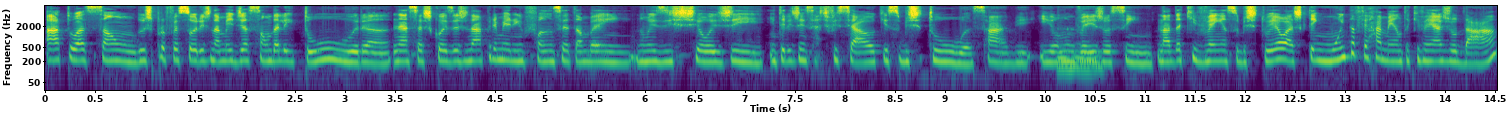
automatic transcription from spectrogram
atuação dos professores na mediação da leitura, nessas coisas na primeira infância também, não existe hoje inteligência artificial que substitua, sabe? E eu não uhum. vejo, assim, nada que venha substituir. Eu acho que tem muita ferramenta que vem ajudar,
